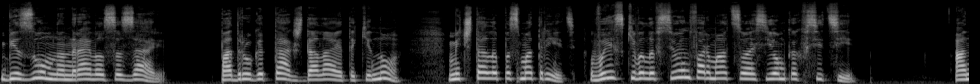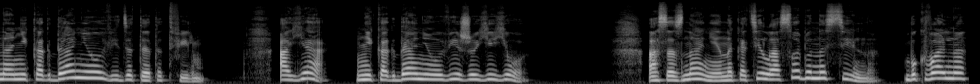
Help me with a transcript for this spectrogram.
безумно нравился Заре. Подруга так ждала это кино, мечтала посмотреть, выискивала всю информацию о съемках в сети. Она никогда не увидит этот фильм. А я никогда не увижу ее. Осознание накатило особенно сильно, буквально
